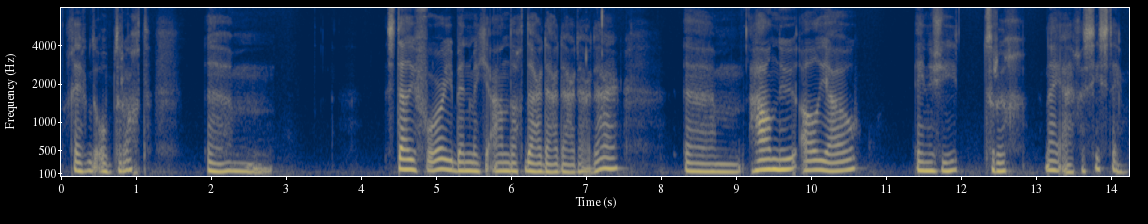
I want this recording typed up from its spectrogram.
geef ik de opdracht. ehm, stel je voor, je bent met je aandacht daar, daar, daar, daar, daar. Ehm, haal nu al jouw energie terug naar je eigen systeem.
